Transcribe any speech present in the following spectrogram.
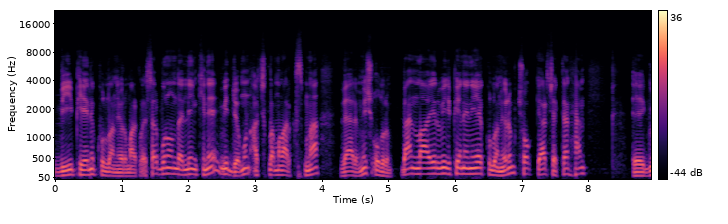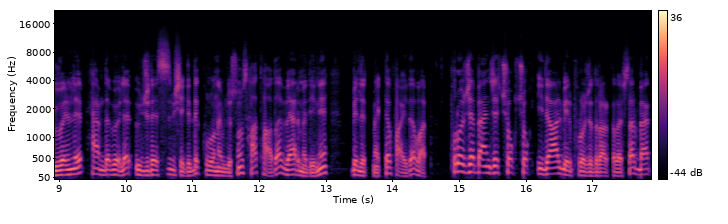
VPN'i kullanıyorum arkadaşlar. Bunun da linkini videomun açıklamalar kısmına vermiş olurum. Ben Layer VPN'i niye kullanıyorum? Çok gerçekten hem e, güvenilir hem de böyle ücretsiz bir şekilde kullanabiliyorsunuz. Hata da vermediğini belirtmekte fayda var. Proje bence çok çok ideal bir projedir arkadaşlar. Ben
